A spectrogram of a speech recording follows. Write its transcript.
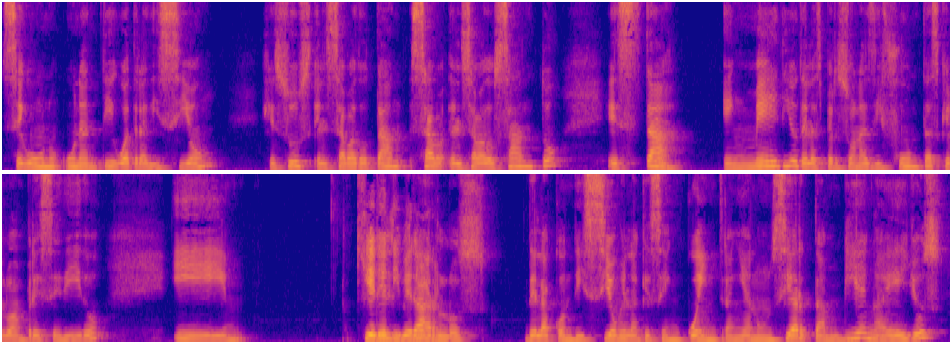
según una antigua tradición, Jesús el sábado, santo está en medio de las personas difuntas que lo han precedido y quiere liberarlos de la condición en la que se encuentran y anunciar también a ellos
